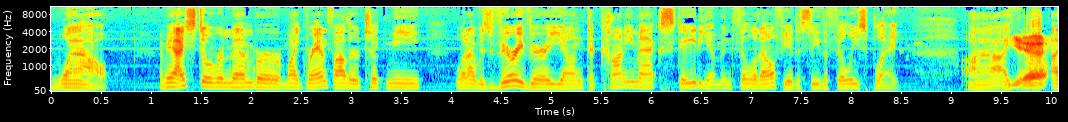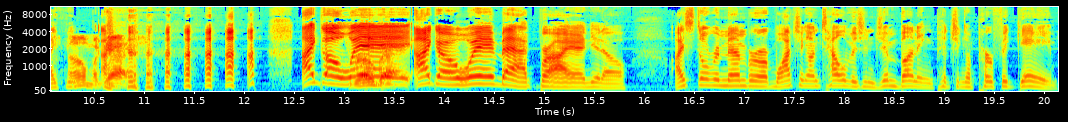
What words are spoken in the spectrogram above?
wow. I mean, I still remember my grandfather took me when I was very, very young to Connie Mack Stadium in Philadelphia to see the Phillies play. Uh, yeah. I think, oh my gosh. I go way, I go way back, Bryan. You know, I still remember watching on television Jim Bunning pitching a perfect game,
